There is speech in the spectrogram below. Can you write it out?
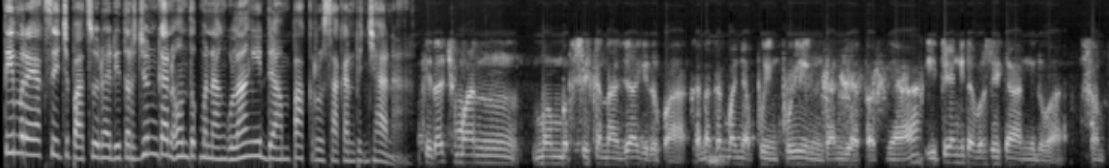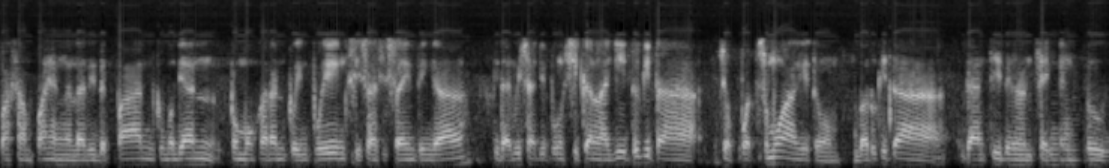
Tim reaksi cepat sudah diterjunkan untuk menanggulangi dampak kerusakan bencana. Kita cuma membersihkan aja gitu Pak, karena kan banyak puing-puing kan di atasnya. Itu yang kita bersihkan gitu Pak. Sampah-sampah yang ada di depan, kemudian pembongkaran puing-puing, sisa-sisa sisa yang tinggal tidak bisa difungsikan lagi itu kita copot semua gitu. Baru kita ganti dengan seng yang baru.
